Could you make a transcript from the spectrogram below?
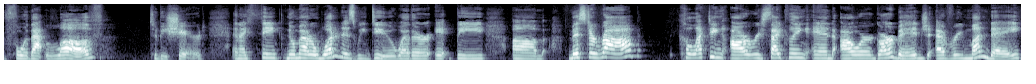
for that love to be shared. And I think no matter what it is we do, whether it be um, Mr. Rob collecting our recycling and our garbage every Monday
